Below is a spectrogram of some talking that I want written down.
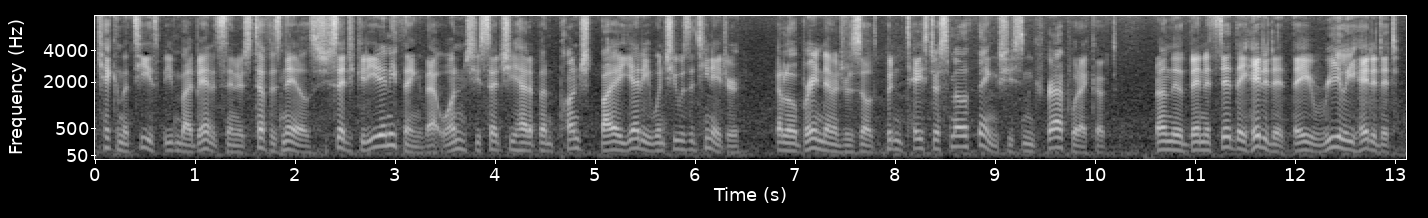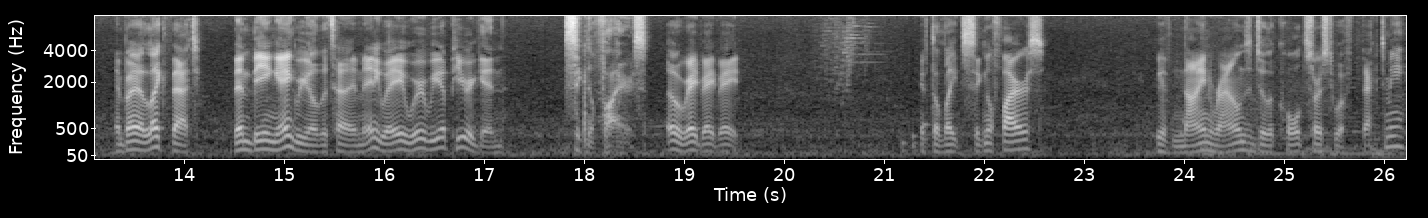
kick in the teeth, even by bandit standards, tough as nails. She said you could eat anything, that one. She said she had been punched by a Yeti when she was a teenager. Got a little brain damage result. Couldn't taste or smell a thing. She seen crap what I cooked. Around the bandits did, they hated it. They really hated it. And Barra like that. Them being angry all the time. Anyway, where we up here again? Signal fires. Oh, right, right, right. We have to light signal fires? We have nine rounds until the cold starts to affect me?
